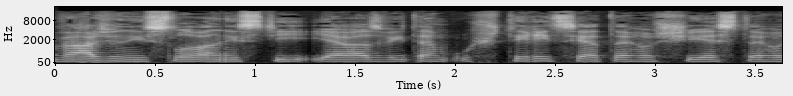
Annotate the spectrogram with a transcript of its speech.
Vážení slovanisti, ja vás vítam u 46.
